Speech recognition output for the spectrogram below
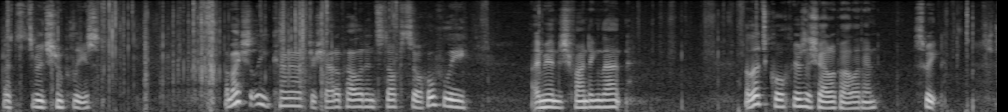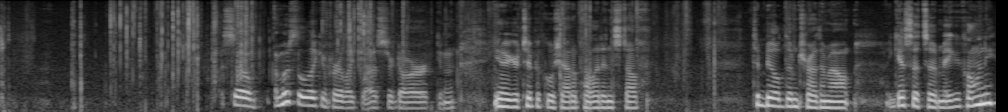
That's Dimensional Police. I'm actually kind of after Shadow Paladin stuff, so hopefully I manage finding that. Oh, that's cool. There's a Shadow Paladin. Sweet. So, I'm mostly looking for like Blaster Dark and, you know, your typical Shadow Paladin stuff. To build them, try them out. I guess that's a Mega Colony.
